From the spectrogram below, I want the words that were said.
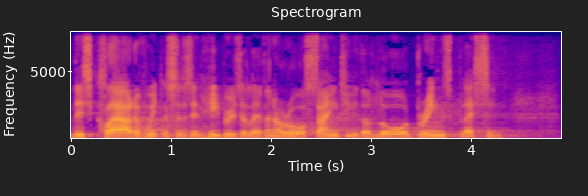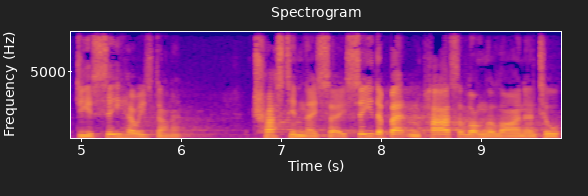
This cloud of witnesses in Hebrews 11 are all saying to you, The Lord brings blessing. Do you see how he's done it? Trust him, they say. See the baton pass along the line until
